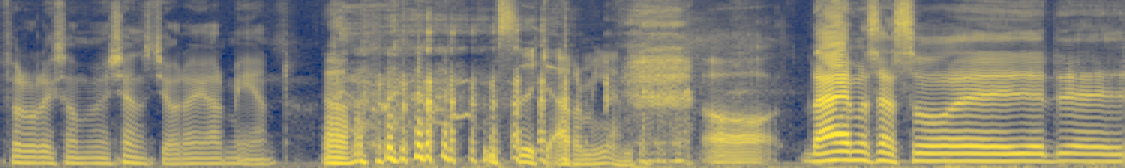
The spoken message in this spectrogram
för att liksom tjänstgöra i armén. Ja. Musikarmén. Ja, nej men sen så, eh, det,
